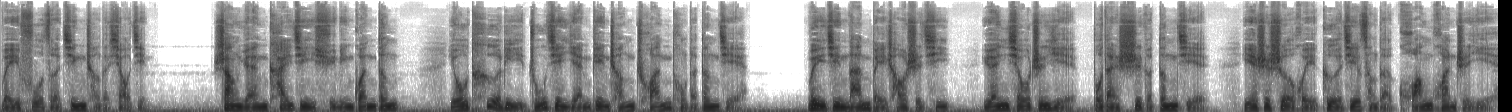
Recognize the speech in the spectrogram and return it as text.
为负责京城的宵禁。上元开禁许民官登，由特例逐渐演变成传统的灯节。魏晋南北朝时期，元宵之夜不但是个灯节，也是社会各阶层的狂欢之夜。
